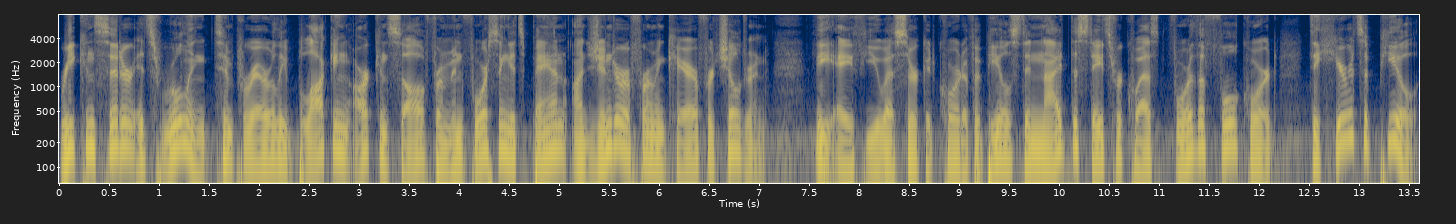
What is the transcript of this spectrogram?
reconsider its ruling temporarily blocking Arkansas from enforcing its ban on gender affirming care for children. The 8th U.S. Circuit Court of Appeals denied the state's request for the full court to hear its appeal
